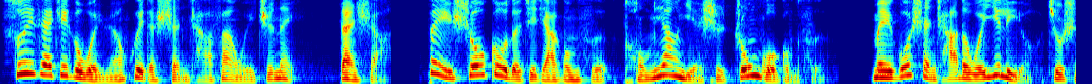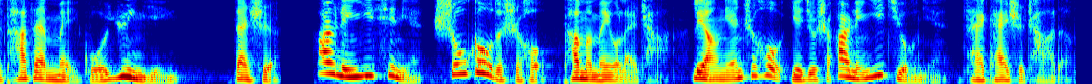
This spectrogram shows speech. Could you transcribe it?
所以在这个委员会的审查范围之内。但是啊，被收购的这家公司同样也是中国公司，美国审查的唯一理由就是它在美国运营。但是2017年收购的时候他们没有来查，两年之后，也就是2019年才开始查的。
